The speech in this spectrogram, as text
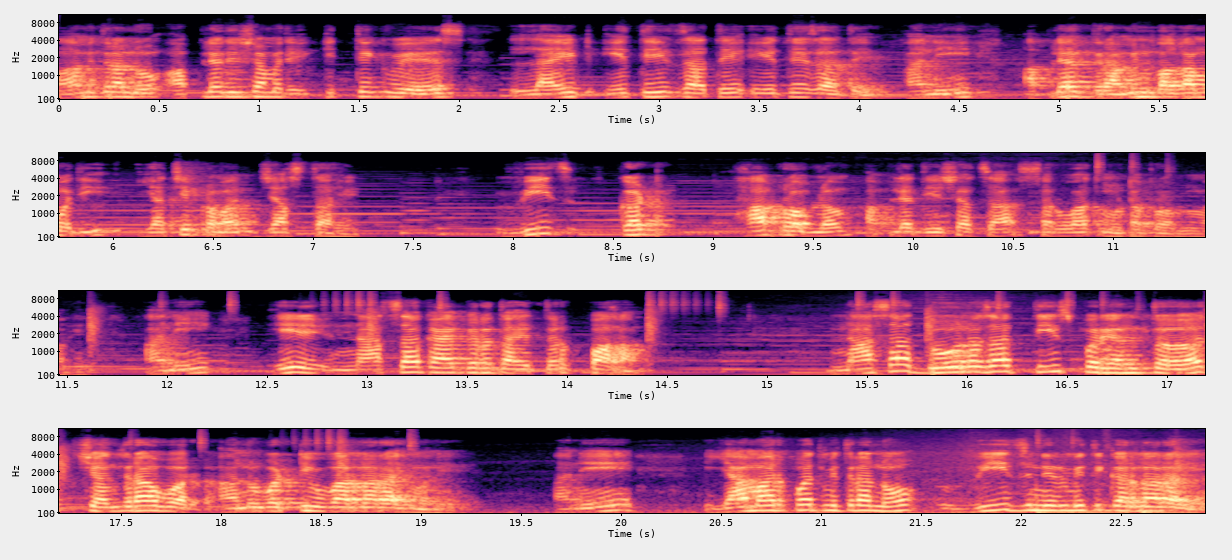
पहा मित्रांनो आपल्या देशामध्ये कित्येक वेळेस लाइट येते जाते येते जाते आणि आपल्या ग्रामीण भागामध्ये याचे प्रमाण जास्त आहे. वीज कट हा प्रॉब्लेम आपल्या देशाचा सर्वात मोठा प्रॉब्लेम आहे. आणि हे नासा काय करत आहे तर पहा नासा दोन हजार तीस पर्यंत चंद्रावर अणुभट्टी उभारणार आहे म्हणे. आणि यामार्फत मित्रांनो वीज निर्मिती करणार आहे.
